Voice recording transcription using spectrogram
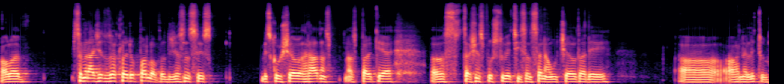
ale jsem rád, že to takhle dopadlo, protože jsem si vyzkoušel hrát na, na Spartě. Eh, strašně spoustu věcí jsem se naučil tady a, a nelitu.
